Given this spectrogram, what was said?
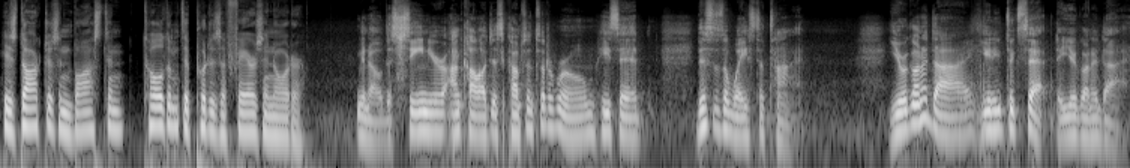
His doctors in Boston told him to put his affairs in order. You know, the senior oncologist comes into the room. He said, This is a waste of time. You're going to die. You need to accept that you're going to die.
